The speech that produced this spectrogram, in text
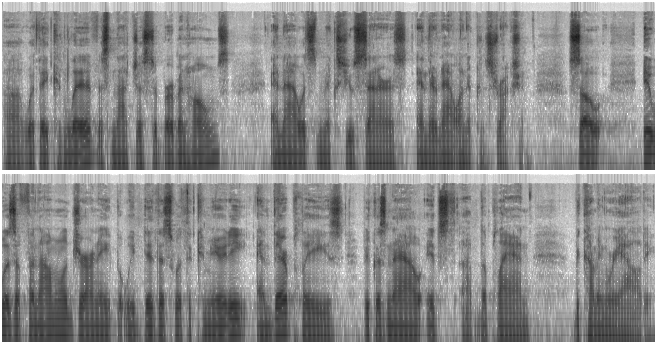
uh, where they can live. It's not just suburban homes, and now it's mixed use centers, and they're now under construction. So it was a phenomenal journey, but we did this with the community, and they're pleased because now it's uh, the plan becoming reality.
